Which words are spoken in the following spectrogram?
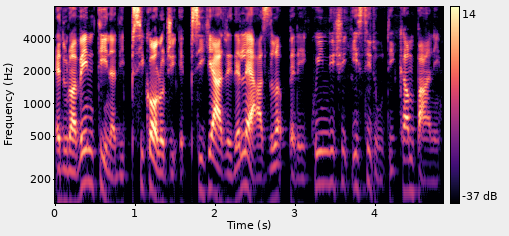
ed una ventina di psicologi e psichiatri delle ASL per i 15 istituti campani.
